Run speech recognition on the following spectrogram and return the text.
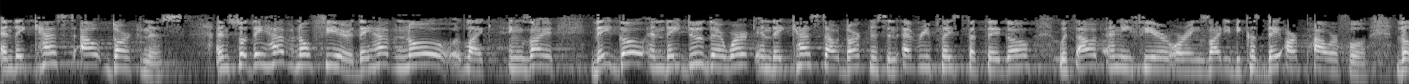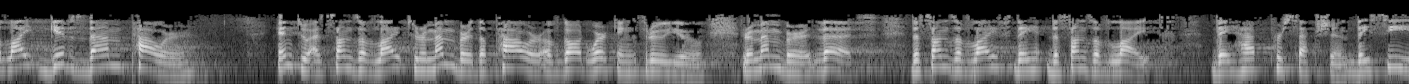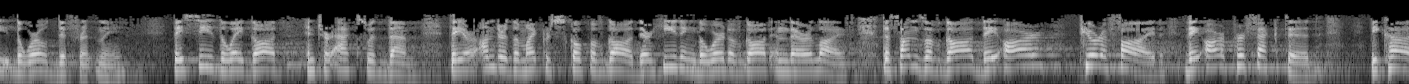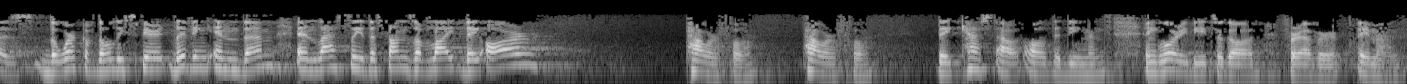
and they cast out darkness. And so they have no fear. They have no like anxiety. They go and they do their work and they cast out darkness in every place that they go without any fear or anxiety because they are powerful. The light gives them power into as sons of light to remember the power of God working through you. Remember that the sons of life, they, the sons of light, they have perception. They see the world differently. They see the way God interacts with them. They are under the microscope of God. They're heeding the word of God in their life. The sons of God, they are purified. They are perfected because the work of the Holy Spirit living in them. And lastly, the sons of light, they are powerful. Powerful. They cast out all the demons. And glory be to God forever. Amen.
